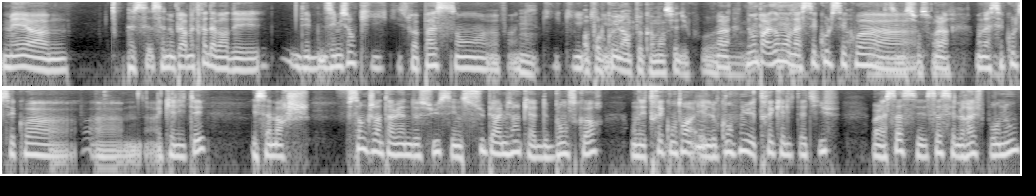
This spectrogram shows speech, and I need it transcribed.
mais euh, ça, ça nous permettrait d'avoir des, des émissions qui, qui soient pas sans, euh, enfin, Mm. qui, qui- Oh, pour le coup, il a un peu commencé du coup. voilà. Nous, par exemple, on a C'est cool, c'est quoi Ah, euh, Voilà. On a C'est cool, c'est quoi à qualité et ça marche sans que j'intervienne dessus. C'est une super émission qui a de bons scores. On est très content et le contenu est très qualitatif. Voilà, ça c'est ça c'est le rêve pour nous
